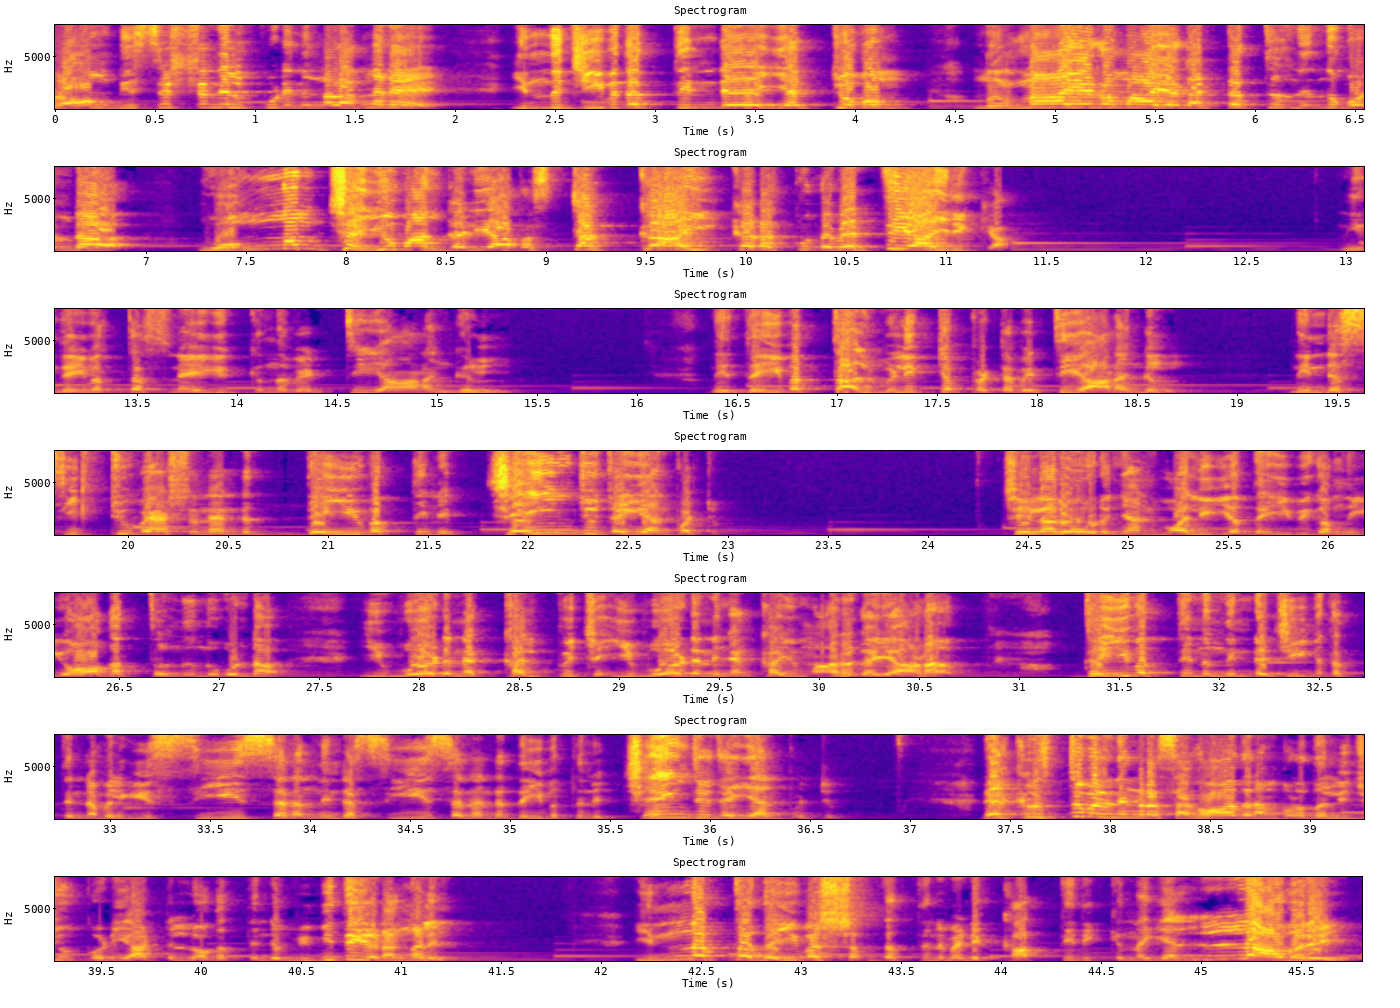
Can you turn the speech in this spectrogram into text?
റോങ് ഡിസിഷനിൽ കൂടി നിങ്ങൾ അങ്ങനെ ഇന്ന് ജീവിതത്തിന്റെ ഏറ്റവും നിർണായകമായ ഘട്ടത്തിൽ നിന്നുകൊണ്ട് ഒന്നും ചെയ്യുവാൻ കഴിയാതെ സ്റ്റക്കായി കിടക്കുന്ന വ്യക്തിയായിരിക്കാം. നീ ദൈവത്തെ സ്നേഹിക്കുന്ന വ്യക്തിയാണെങ്കിൽ നീ ദൈവത്താൽ വിളിക്കപ്പെട്ട വ്യക്തിയാണെങ്കിൽ നിന്റെ സിറ്റുവേഷൻ എന്റെ ദൈവത്തിന് ചേഞ്ച് ചെയ്യാൻ പറ്റും. ചിലരോട് ഞാൻ വലിയ ദൈവിക യോഗത്തിൽ നിന്നുകൊണ്ട് ഈ വേർഡിനെ കൽപ്പിച്ച് ഈ വേർഡിനെ ഞാൻ കൈമാറുകയാണ്. ദൈവത്തിന് നിന്റെ ജീവിതത്തിന്റെ മേൽ ഈ സീസൺ നിന്റെ സീസൺ എന്റെ ദൈവത്തിന് ചേഞ്ച് ചെയ്യാൻ പറ്റും. ഞാൻ ക്രിസ്തുവിൽ നിങ്ങളുടെ സഹോദരൻ പുറത്ത് ലിജു കൊടിയാട്ടിൽ ലോകത്തിന്റെ വിവിധ ഇടങ്ങളിൽ ഇന്നത്തെ ദൈവശബ്ദത്തിന് വേണ്ടി കാത്തിരിക്കുന്ന എല്ലാവരെയും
